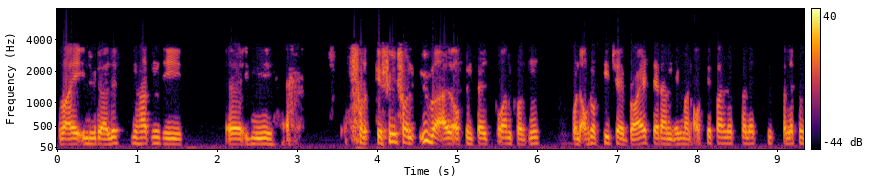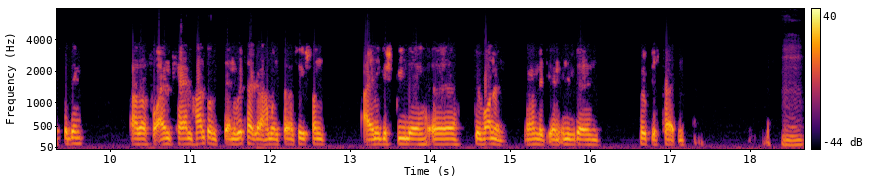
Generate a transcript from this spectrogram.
zwei Individualisten hatten, die äh, irgendwie von, gefühlt von überall auf dem Feld scoren konnten. Und auch noch CJ Bryce, der dann irgendwann ausgefallen ist, verletzt, verletzungsbedingt. Aber vor allem Cam Hunt und Stan Whittaker haben uns da natürlich schon einige Spiele äh, gewonnen ja, mit ihren individuellen Möglichkeiten. Hm.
